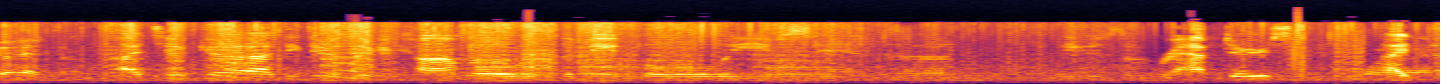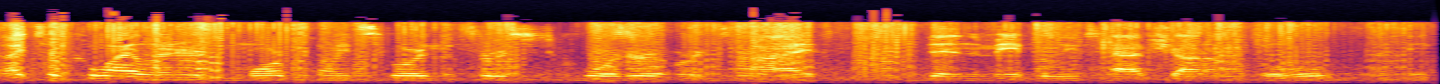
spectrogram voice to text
Go ahead, Tom. I took, uh, I think there was like a combo with the Maple Leafs and uh, I think it was the Raptors. I, I took Kawhi Leonard more points scored in the first quarter or tied than the Maple Leafs have shot on goal. I think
